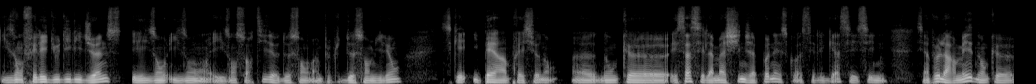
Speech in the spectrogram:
ils ont fait les due diligence et ils ont, ils ont, et ils ont sorti 200, un peu plus de 200 millions, ce qui est hyper impressionnant. Euh, donc, euh, et ça, c'est la machine japonaise, quoi. C'est les gars, c'est, c'est, une- c'est un peu l'armée. Donc, euh,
